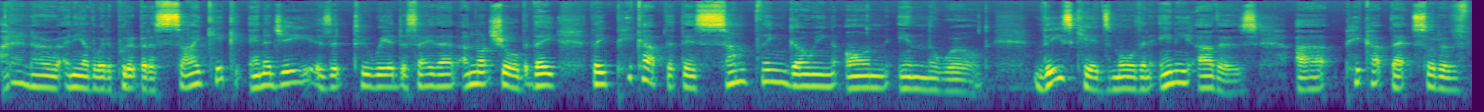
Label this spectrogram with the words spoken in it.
I don't know any other way to put it, but a psychic energy. Is it too weird to say that? I'm not sure, but they they pick up that there's something going on in the world. These kids, more than any others, uh, pick up that sort of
